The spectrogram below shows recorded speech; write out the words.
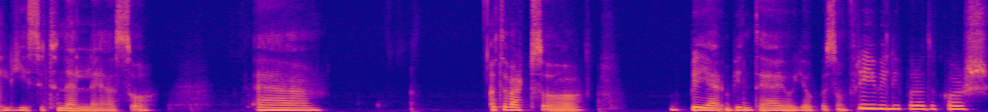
lys i tunnelet jeg så. Uh, etter hvert så begynte jeg å jobbe som frivillig på Røde Kors.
